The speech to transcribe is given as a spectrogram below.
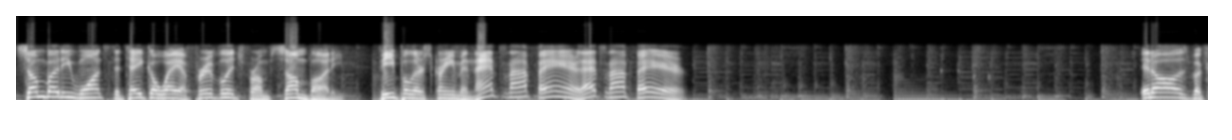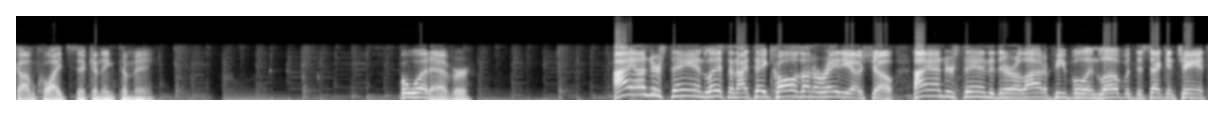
somebody wants to take away a privilege from somebody, people are screaming, that's not fair, that's not fair. It all has become quite sickening to me. But whatever. I understand, listen, I take calls on a radio show. I understand that there are a lot of people in love with the second chance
